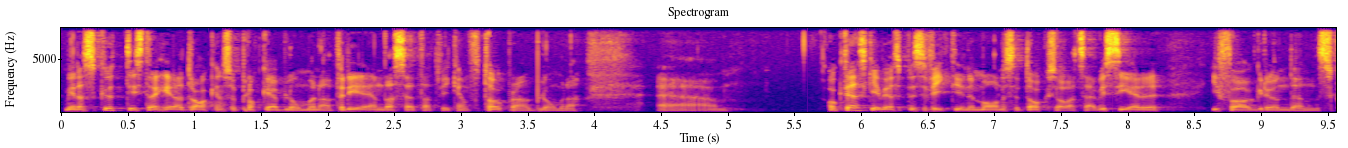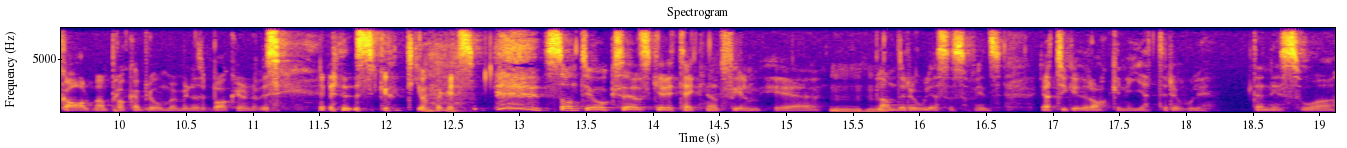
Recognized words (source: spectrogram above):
medan Skutt distraherar draken så plockar jag blommorna. För det är enda sättet att vi kan få tag på de här blommorna. Eh, och där skrev jag specifikt in i manuset också. Att så här, vi ser i förgrunden Skalman plocka blommor medan i bakgrunden vi ser Skutt jaga. Sånt jag också älskar i tecknad film är bland det roligaste som finns. Jag tycker draken är jätterolig. Den är så...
